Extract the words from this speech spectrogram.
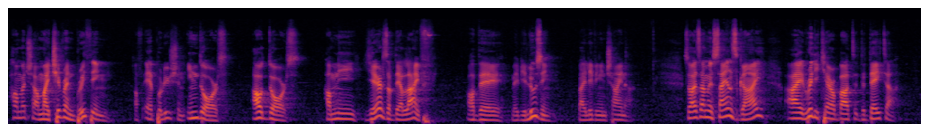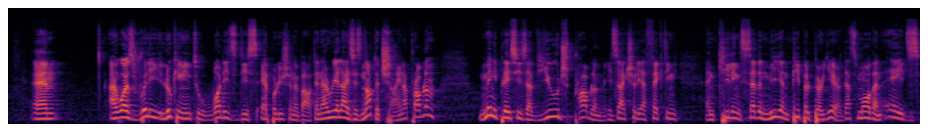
how much are my children breathing of air pollution indoors, outdoors? How many years of their life are they maybe losing by living in China? So as I'm a science guy, I really care about the data. And I was really looking into what is this air pollution about. And I realized it's not a China problem. Many places have huge problem. It's actually affecting and killing 7 million people per year. That's more than AIDS,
